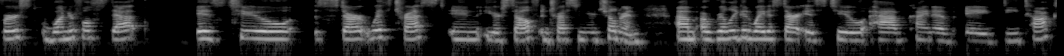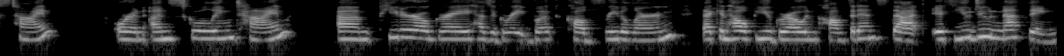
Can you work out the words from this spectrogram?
first wonderful step is to start with trust in yourself and trust in your children. Um, a really good way to start is to have kind of a detox time or an unschooling time, um, Peter O. Gray has a great book called Free to Learn that can help you grow in confidence that if you do nothing,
